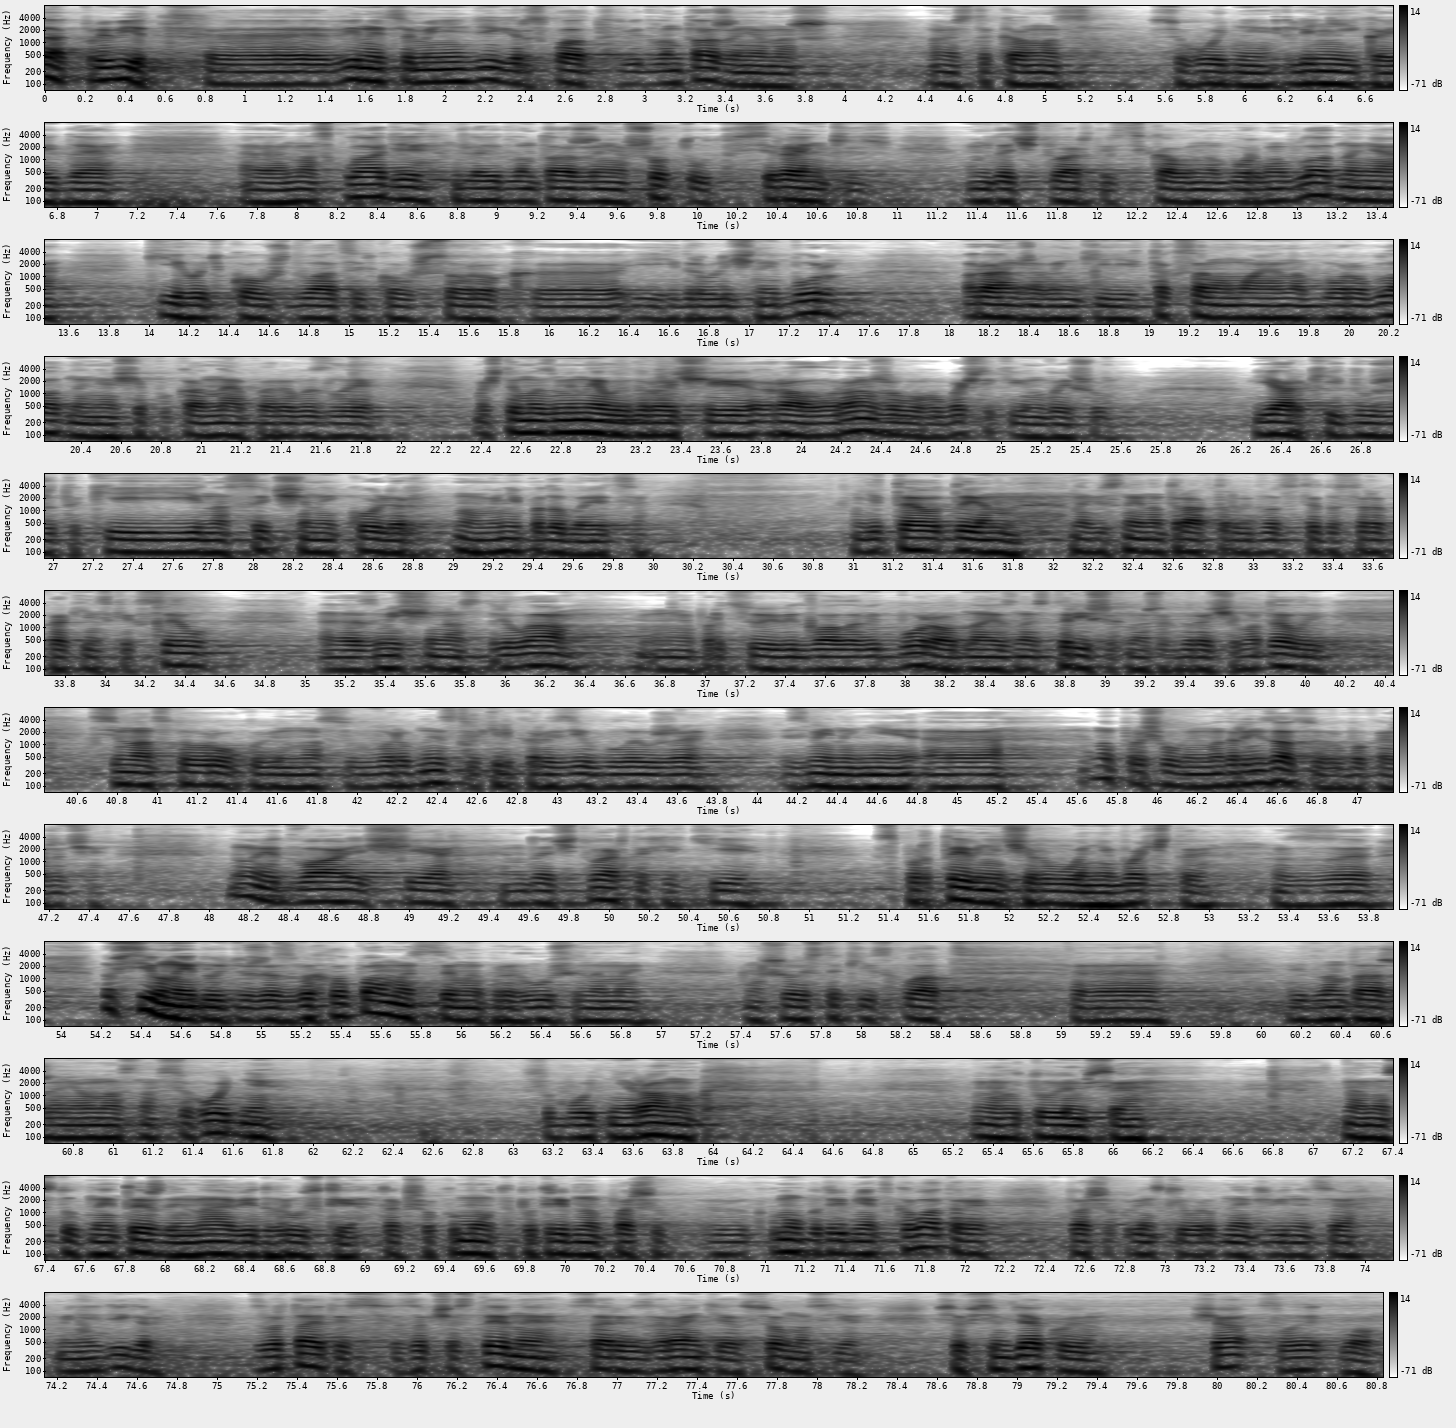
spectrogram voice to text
Так, привіт. Е, Вінниця Мінідігер, склад відвантаження наш. Ось така у нас сьогодні лінійка йде е, на складі для відвантаження. Що тут? Сіренький МД-4 з цікавим набором обладнання, кіготь ковш 20, ковш 40 е, і гідравлічний бур оранжевенький. Так само має набор обладнання, ще поки не перевезли. Бачите, ми змінили, до речі, рал оранжевого. Бачите, який він вийшов. Яркий, дуже такий насичений колір. Ну, мені подобається. ЄТ-1 навісний на трактор від 20 до 40 кінських сил. Е, Зміщена стріла, працює від вала відбора. Одна із найстаріших наших, до речі, моделей. 17-го року він у нас в виробництві кілька разів були вже змінені. е, Ну, пройшов він модернізацію, грубо кажучи. Ну і два ще МД-4, які спортивні, червоні, бачите, з... ну, всі вони йдуть вже з вихлопами, з цими приглушеними. Так що ось такий склад е, відвантаження у нас на сьогодні. Суботній ранок. Ми готуємося на наступний тиждень на відгрузки. Так що кому потрібно перше, кому потрібні екскаватори, перший український виробник Вінниця Мінідігер, звертайтесь, запчастини, сервіс, гарантія, все в нас є. Все, всім дякую. Щасливо!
